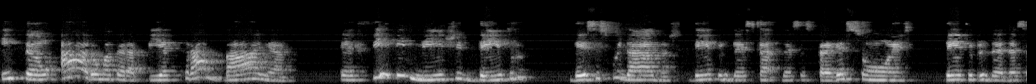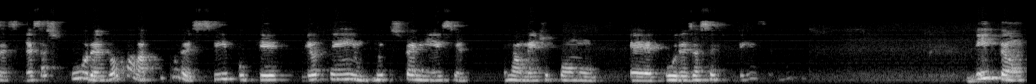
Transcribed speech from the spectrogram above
Então, a aromaterapia trabalha é, firmemente dentro desses cuidados, dentro dessa, dessas prevenções, dentro de, dessas, dessas curas. Vou falar curas sim, porque eu tenho muita experiência realmente como é, curas assertivas. Então,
